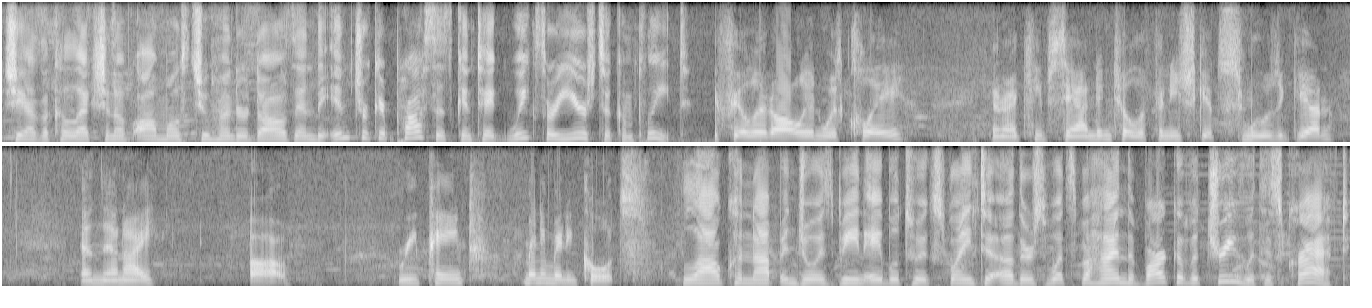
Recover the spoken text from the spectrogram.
She has a collection of almost 200 dolls, and the intricate process can take weeks or years to complete. I fill it all in with clay, and I keep sanding till the finish gets smooth again, and then I uh, repaint many, many coats. Lau Kanop enjoys being able to explain to others what's behind the bark of a tree with his craft.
